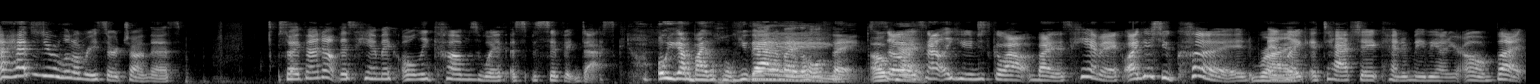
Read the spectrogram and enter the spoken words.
I had to do a little research on this. So I found out this hammock only comes with a specific desk. Oh, you gotta buy the whole. Thing. You gotta buy the whole thing. Okay. So it's not like you can just go out and buy this hammock. Well, I guess you could Right. and like attach it kind of maybe on your own. But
